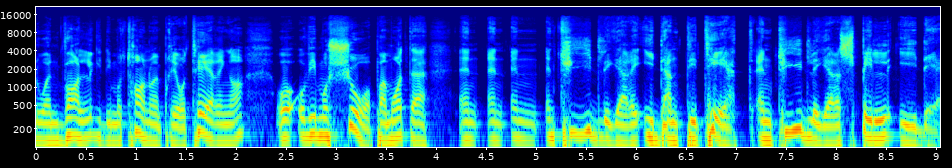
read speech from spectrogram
noen valg, de må ta noen prioriteringer, og, og vi må se på en måte en, en, en, en tydeligere identitet, en tydeligere spillidé.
